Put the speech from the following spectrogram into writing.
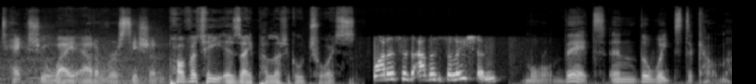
tax your way out of recession. Poverty is a political choice. What is his other solution? More on that in the weeks to come.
